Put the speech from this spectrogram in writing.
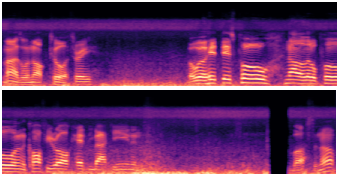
Might as well knock two or three. But we'll hit this pool, another little pool, and the coffee rock heading back in and busting up.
